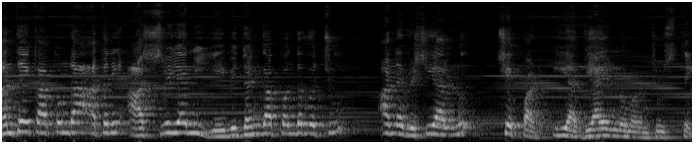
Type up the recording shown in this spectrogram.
అంతేకాకుండా అతని ఆశ్రయాన్ని ఏ విధంగా పొందవచ్చు అన్న విషయాలను చెప్పాడు ఈ అధ్యాయంలో మనం చూస్తే.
